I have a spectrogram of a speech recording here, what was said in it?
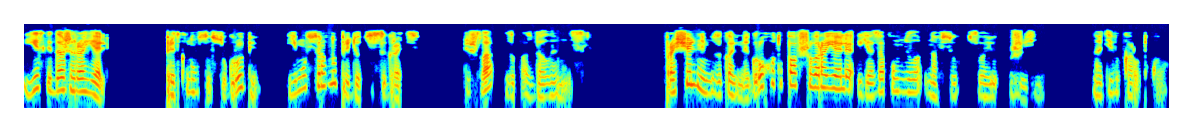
Если даже рояль приткнулся в сугробе, ему все равно придется сыграть. Пришла запоздалая мысль. Прощальный музыкальный грохот упавшего рояля я запомнила на всю свою жизнь. На диво короткую.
